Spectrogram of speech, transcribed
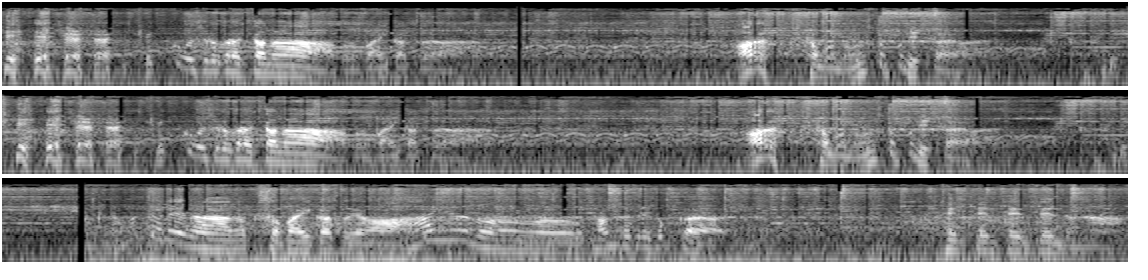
結構後ろから来たなこのバイカツ。あれしかもノンストップでしたよ。結構後ろから来たなこのバイカツ。あれしかもノンストップでしたよ。なんじゃねえなあのクソバイカスよ。ああいうの単独でどっかてんてんてんてんだな。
